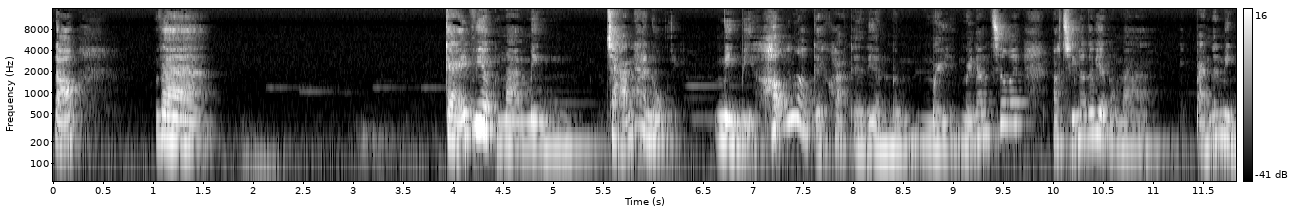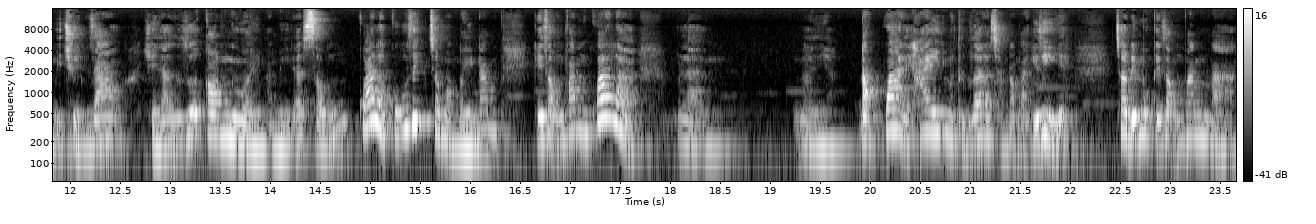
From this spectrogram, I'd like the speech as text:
Đó. Và cái việc mà mình chán Hà Nội mình bị hẫng ở cái khoảng thời điểm mấy mấy, mấy năm trước ấy nó chính là cái việc mà, mà bản thân mình bị chuyển giao chuyển giao giữa con người mà mình đã sống quá là cũ dích trong vòng mấy năm. Cái giọng văn quá là là, là đọc qua thì hay nhưng mà thực ra là chẳng đọc lại cái gì ấy. Cho đến một cái giọng văn mà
